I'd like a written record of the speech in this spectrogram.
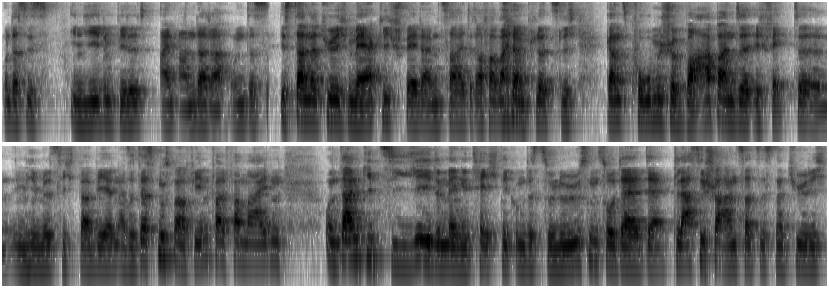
Und das ist in jedem Bild ein anderer. Und das ist dann natürlich merklich später im Zeitraffer, weil dann plötzlich ganz komische, wabernde Effekte äh, im Himmel sichtbar werden. Also das muss man auf jeden Fall vermeiden. Und dann gibt es jede Menge Technik, um das zu lösen. So der, der klassische Ansatz ist natürlich,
